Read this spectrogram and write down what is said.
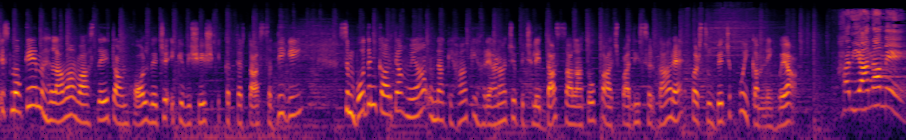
ਇਸ ਮੌਕੇ ਮਹਿਲਾਵਾਂ ਵਾਸਤੇ ਟਾਊਨ ਹਾਲ ਵਿੱਚ ਇੱਕ ਵਿਸ਼ੇਸ਼ ਇਕੱਤਰਤਾ ਸੱਦੀ ਗਈ। ਸੰਬੋਧਨ ਕਰਦਿਆਂ ਹੋਇਆਂ ਉਹਨਾਂ ਕਿਹਾ ਕਿ ਹਰਿਆਣਾ 'ਚ ਪਿਛਲੇ 10 ਸਾਲਾਂ ਤੋਂ ਭਾਜਪਾ ਦੀ ਸਰਕਾਰ ਹੈ ਪਰ ਸੂਬੇ 'ਚ ਕੋਈ ਕੰਮ ਨਹੀਂ ਹੋਇਆ हरियाणा में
